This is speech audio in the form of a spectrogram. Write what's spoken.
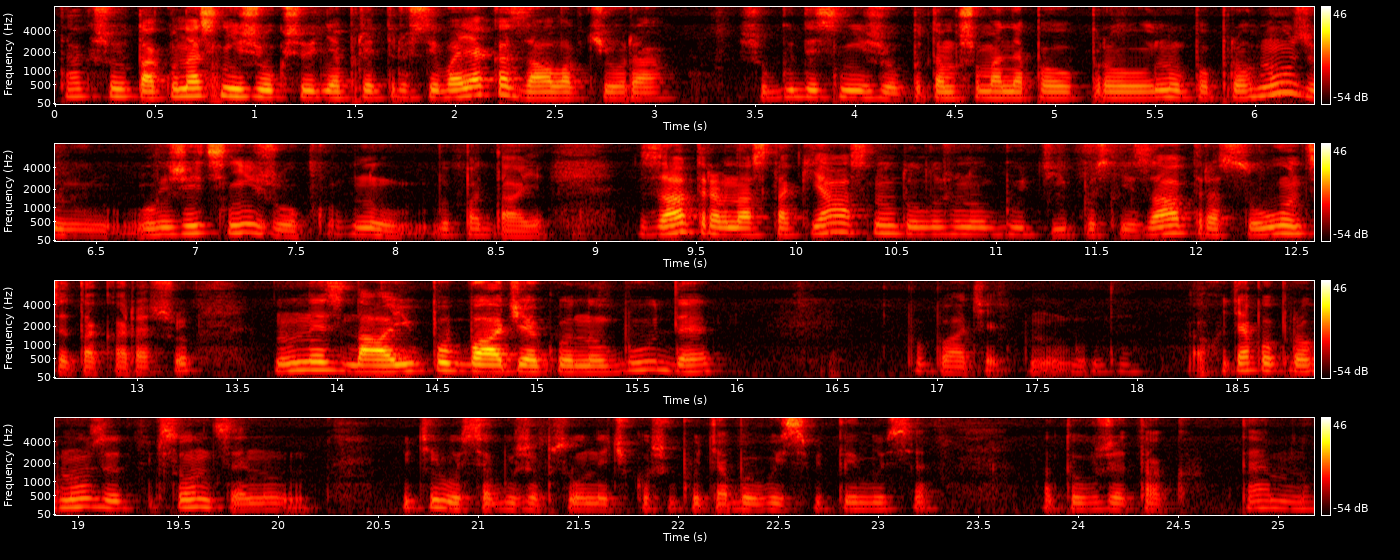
Так що так, у нас сніжок сьогодні притрусив. А я казала вчора, що буде сніжок, тому що в мене по, про, ну, по прогнозу лежить сніжок. Ну, випадає. Завтра в нас так ясно должно бути, і післязавтра сонце так хорошо. Ну, не знаю, побачу, як воно буде. Побачу, як воно буде. А хоча по прогнозу сонце, ну, хотілося б уже б сонечко, щоб хоча б висвітилося. А то вже так темно.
